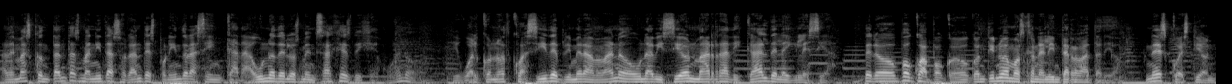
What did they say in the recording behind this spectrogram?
Además, con tantas manitas orantes poniéndolas en cada uno de los mensajes, dije, bueno, igual conozco así de primera mano una visión más radical de la iglesia pero poco a poco, continuemos con el interrogatorio. Es cuestión,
